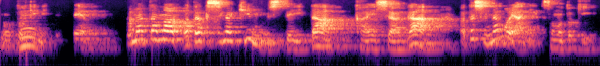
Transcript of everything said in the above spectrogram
の時にですね、たまたま私が勤務していた会社が、私名古屋にその時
